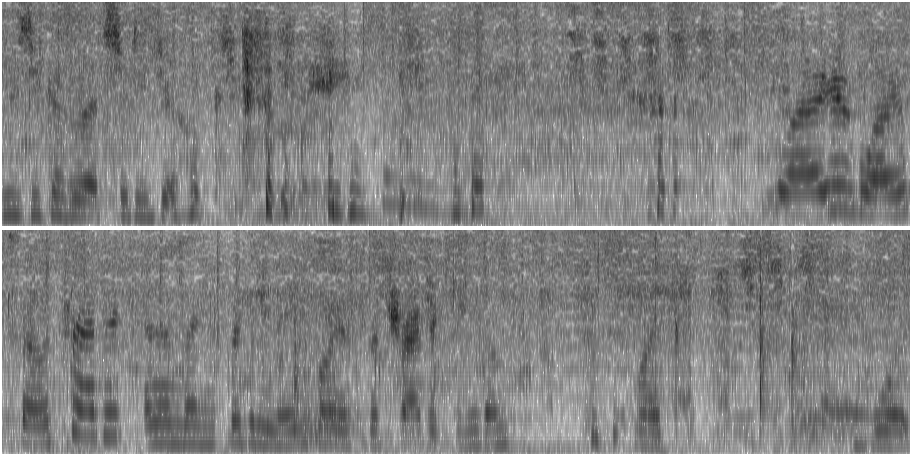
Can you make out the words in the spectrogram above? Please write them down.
Just because of that shitty joke. Why is life so tragic? And then the freaking name for it is the Tragic Kingdom. like, what?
